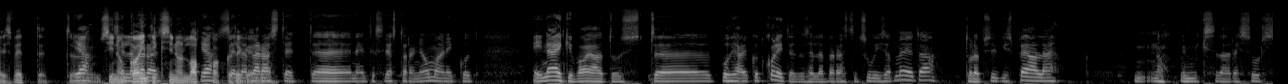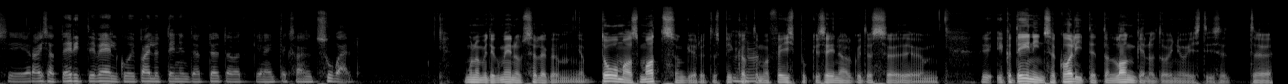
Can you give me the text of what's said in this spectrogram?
ees vett, et ja, siin on kandik, siin on lapp, hakka tegema? sellepärast, et näiteks restorani omanikud ei näegi vajadust põhjalikult kolitada, sellepärast et suvi saab mööda, tuleb sügis peale, noh, miks seda ressurssi raisata, eriti veel, kui paljud teenindajad töötavadki näiteks ainult suvel mulle muidugi meenub sellega, Toomas Matson kirjutas pikalt mm -hmm. oma Facebooki seina all, kuidas äh, ikka teeninduse kvaliteet on langenud, on ju Eestis, et äh,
